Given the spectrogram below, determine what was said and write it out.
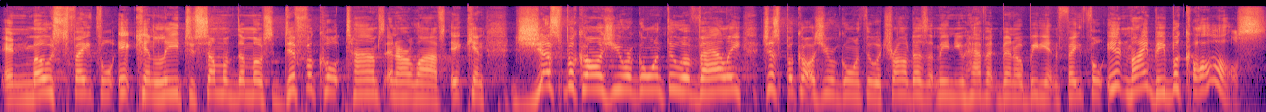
and most faithful, it can lead to some of the most difficult times in our lives. It can, just because you are going through a valley, just because you are going through a trial, doesn't mean you haven't been obedient and faithful. It might be because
